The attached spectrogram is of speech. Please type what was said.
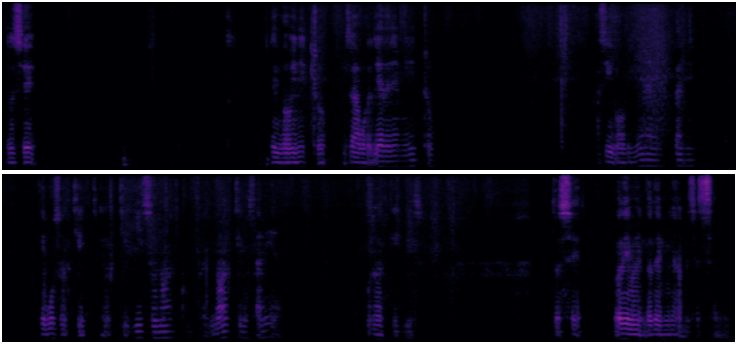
Entonces, tengo ministro, o sea, podría tener ministro, así como Piñera, compadre, que puso el que, el que quiso, ¿no? no el que lo sabía, puso el que quiso. Entonces, lo, lo terminaron rechazando.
